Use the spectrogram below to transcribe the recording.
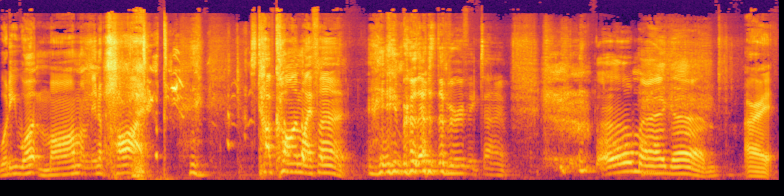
What do you want, mom? I'm in a pod. Stop calling my phone, bro. That was the perfect time. Oh my god. All right.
